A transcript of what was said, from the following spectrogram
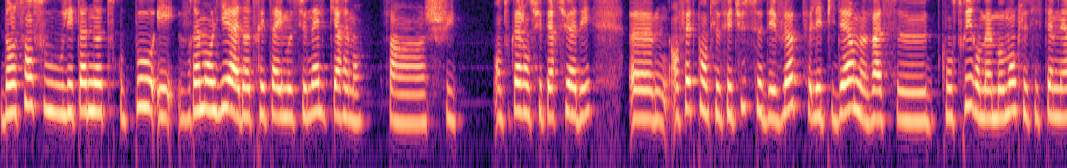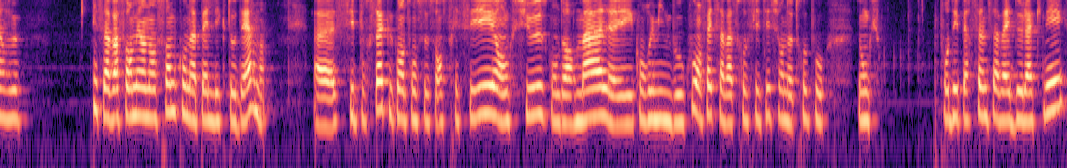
dans le sens où l'état de notre peau est vraiment lié à notre état émotionnel, carrément. Enfin, je suis en tout cas, j'en suis persuadée. Euh, en fait, quand le fœtus se développe, l'épiderme va se construire au même moment que le système nerveux. Et ça va former un ensemble qu'on appelle l'ectoderme. Euh, c'est pour ça que quand on se sent stressé, anxieuse, qu'on dort mal et qu'on rumine beaucoup, en fait, ça va se refléter sur notre peau. Donc, pour des personnes, ça va être de l'acné.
